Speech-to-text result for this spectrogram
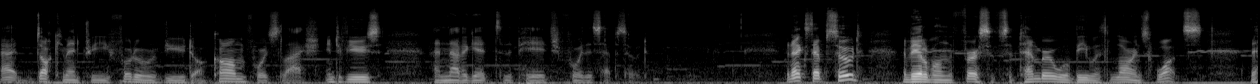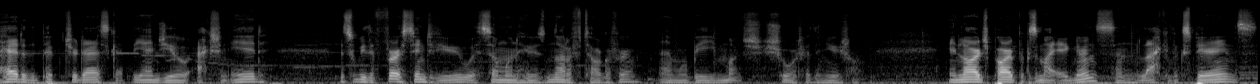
at documentaryphotoreview.com forward slash interviews and navigate to the page for this episode. The next episode, available on the 1st of September, will be with Lawrence Watts, the head of the picture desk at the NGO Action Aid. This will be the first interview with someone who is not a photographer and will be much shorter than usual. In large part because of my ignorance and lack of experience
